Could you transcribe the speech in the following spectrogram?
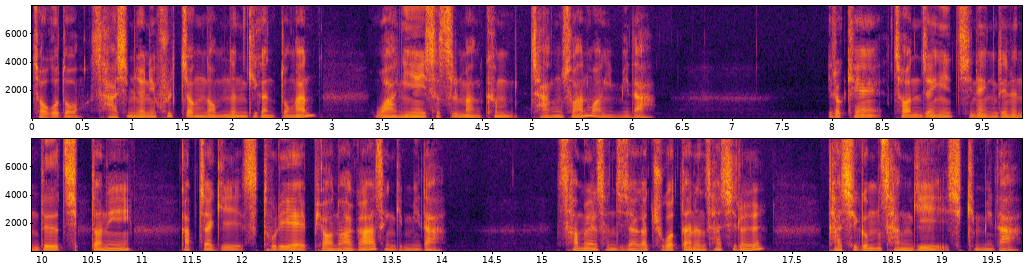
적어도 40년이 훌쩍 넘는 기간 동안 왕위에 있었을 만큼 장수한 왕입니다. 이렇게 전쟁이 진행되는 듯 싶더니 갑자기 스토리에 변화가 생깁니다. 사무엘 선지자가 죽었다는 사실을 다시금 상기시킵니다.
